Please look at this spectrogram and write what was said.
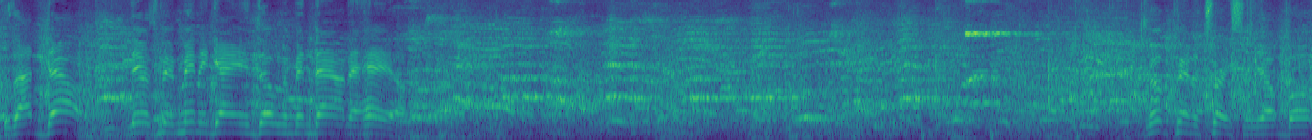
because I doubt there's been many games Dublin been down at half. Good penetration, y'all buck.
